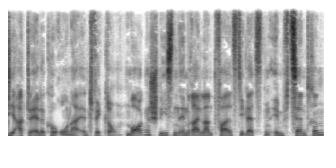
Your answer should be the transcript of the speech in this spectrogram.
die aktuelle Corona-Entwicklung. Morgen schließen in Rheinland-Pfalz die letzten Impfzentren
